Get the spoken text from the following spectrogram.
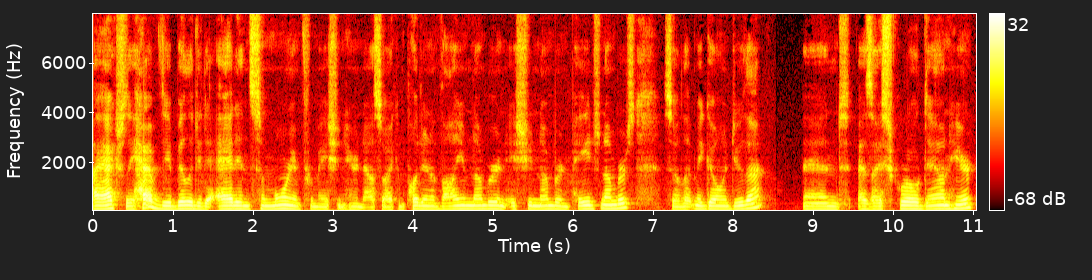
I actually have the ability to add in some more information here now. So I can put in a volume number, an issue number, and page numbers. So let me go and do that. And as I scroll down here,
